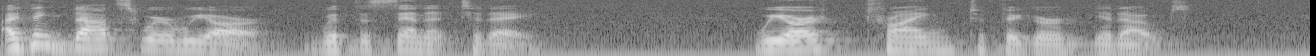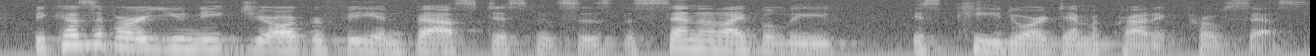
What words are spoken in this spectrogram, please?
I think that's where we are with the Senate today. We are trying to figure it out. Because of our unique geography and vast distances, the Senate, I believe, is key to our democratic process.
